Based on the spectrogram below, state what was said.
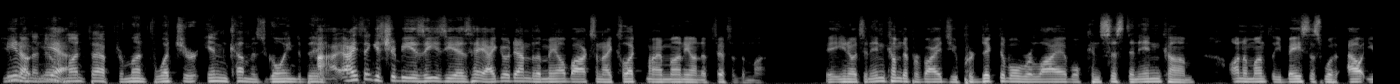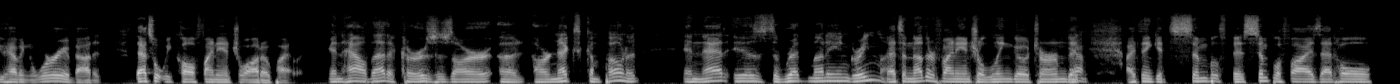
You, You know, want to know yeah. month after month what your income is going to be. I, I think it should be as easy as, hey, I go down to the mailbox and I collect my money on the fifth of the month. You know, it's an income that provides you predictable, reliable, consistent income on a monthly basis without you having to worry about it. That's what we call financial autopilot. and how that occurs is our uh, our next component, and that is the red money and green money. That's another financial lingo term that Yeah. I think it, simpl- it simplifies that whole.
